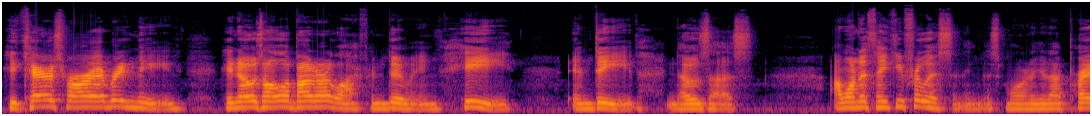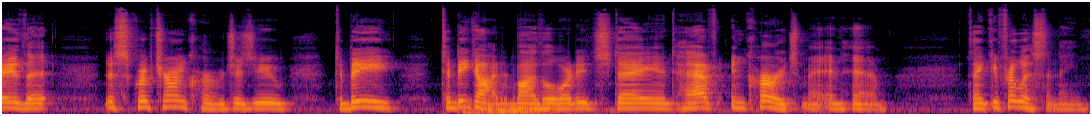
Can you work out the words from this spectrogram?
He cares for our every need. He knows all about our life and doing. He, indeed, knows us. I want to thank you for listening this morning, and I pray that this scripture encourages you to be to be guided by the Lord each day and have encouragement in Him. Thank you for listening,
